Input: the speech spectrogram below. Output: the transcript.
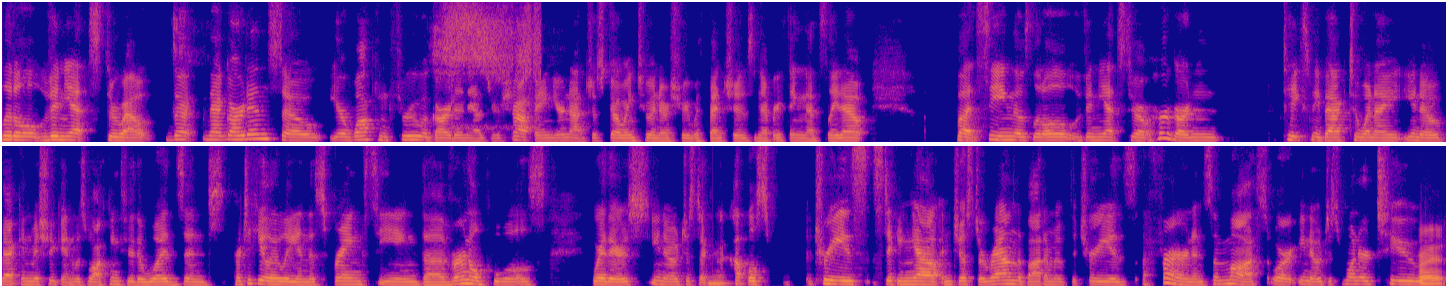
little vignettes throughout the, that garden. So you're walking through a garden as you're shopping. You're not just going to a nursery with benches and everything that's laid out. But seeing those little vignettes throughout her garden takes me back to when I, you know, back in Michigan was walking through the woods and particularly in the spring, seeing the vernal pools where there's, you know, just a, a mm. couple trees sticking out and just around the bottom of the tree is a fern and some moss or, you know, just one or two right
